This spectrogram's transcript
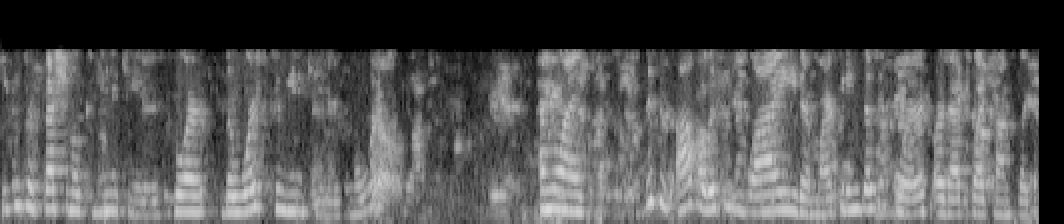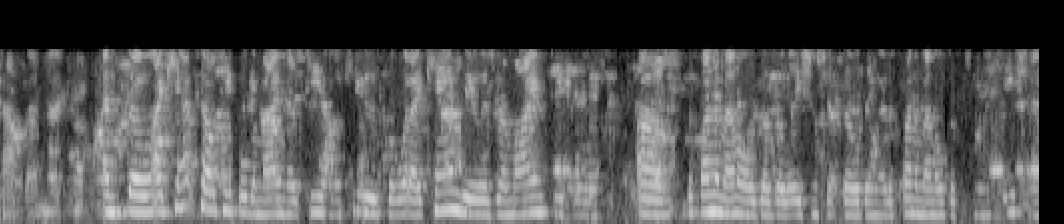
even professional communicators who are the worst communicators in the world. I'm like, this is awful. This is why either marketing doesn't work or that's why conflicts happen. And so I can't tell people to mind their P's and Q's, but what I can do is remind people of the fundamentals of relationship building or the fundamentals of communication.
